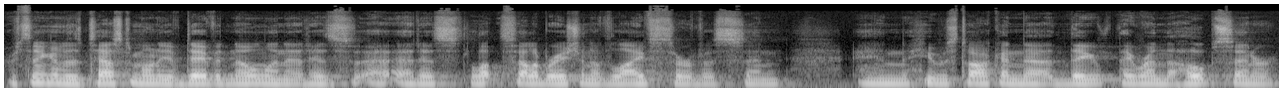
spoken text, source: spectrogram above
I was thinking of the testimony of David Nolan at his, at his celebration of life service, and, and he was talking. Uh, they they run the Hope Center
